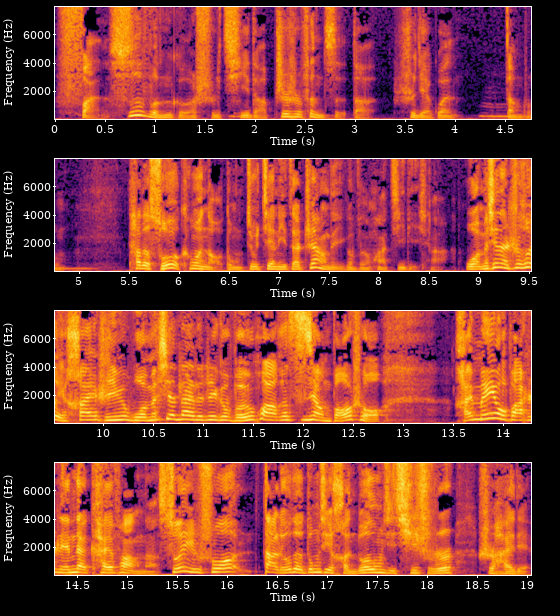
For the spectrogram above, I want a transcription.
反思文革时期的知识分子的世界观当中，他的所有科幻脑洞就建立在这样的一个文化基底下。我们现在之所以嗨，是因为我们现在的这个文化和思想保守。还没有八十年代开放呢，所以说大刘的东西很多东西其实是嗨点，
